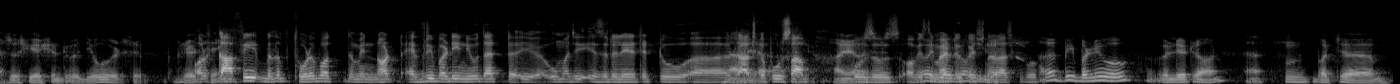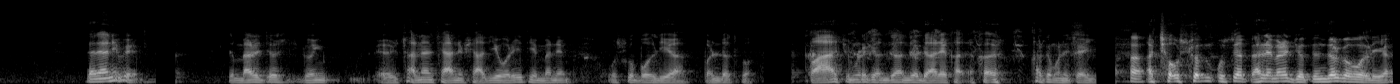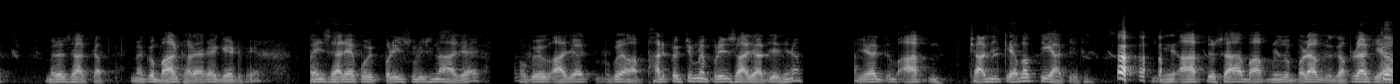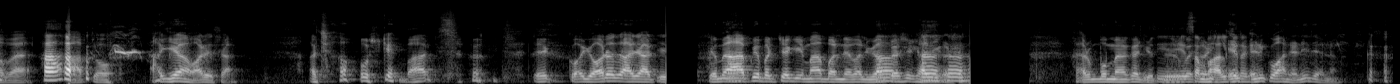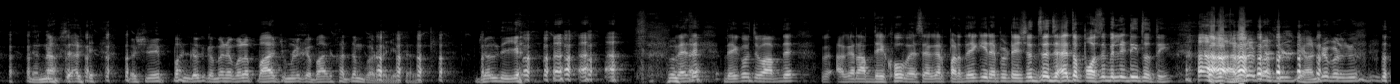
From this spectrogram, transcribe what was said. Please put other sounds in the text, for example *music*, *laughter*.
association with you it's और काफ़ी मतलब थोड़े बहुत I mean not everybody knew that Uma ji is related to Raj Kapoor साहब obviously married to Krishna Raj Kapoor. uh, people knew later on uh, hmm. but uh, then anyway the marriage was going अचानक से आने शादी हो रही थी मैंने उसको बोल दिया पंडित को पाँच मिनट के अंदर अंदर डायरे ख़त्म होने चाहिए अच्छा उसको उससे पहले मैंने ज्योतिंदर को बोल दिया मेरे साथ था मैं को बाहर खड़ा रहा गेट पे कहीं सारे कोई पुलिस पुलिस ना आ जाए और कोई आ जाए कोई हर पिक्चर में पुलिस आ जाती थी ना ये तो आप शादी के वक्त ही आती थी। *laughs* आप तो साहब आपने तो बड़ा घपला किया हुआ है। हाँ। आप तो आइए हमारे साथ। अच्छा उसके बाद एक कोई औरत आ जाती थी कि मैं आपके बच्चे की माँ बनने वाली हूँ आप कैसे शादी कर सकते खैर वो मैं कहा जितने संभाल के इनको आने नहीं देना। *laughs* साले इसलिए पंडित को मैंने बोला पाँच मिनट के बाद ख़त्म करो ये सर। जल्दी *laughs* वैसे देखो जो आपने अगर आप देखो वैसे अगर पर्दे की रेपुटेशन से जाए तो पॉसिबिलिटी तो थी हंड्रेड परसेंट हंड्रेड परसेंट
